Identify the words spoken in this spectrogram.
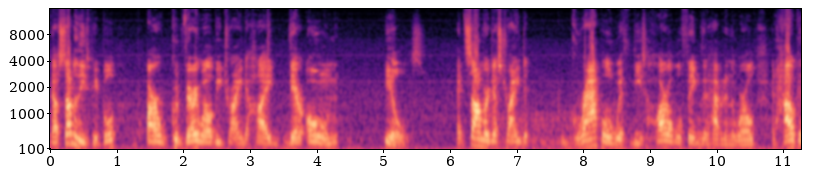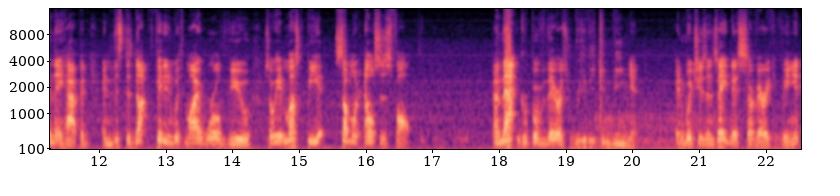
Now, some of these people are could very well be trying to hide their own ills, and some are just trying to grapple with these horrible things that happen in the world and how can they happen? And this does not fit in with my worldview so it must be someone else's fault. And that group over there is really convenient and witches and satanists are very convenient.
